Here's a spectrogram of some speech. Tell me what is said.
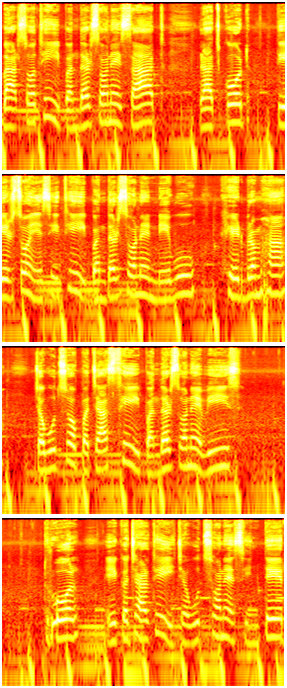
બારસોથી પંદરસો ને સાત, રાજકોટ તેરસો એંસીથી પંદરસો ને નેવું, ખેડબ્રહ્મા ચૌદસો પચાસથી પંદરસો ને વીસ, ધ્રોલ એક હજારથી ચૌદસો ને સિત્તેર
